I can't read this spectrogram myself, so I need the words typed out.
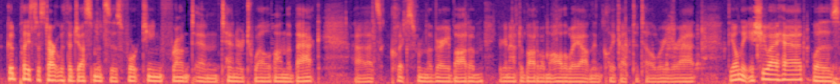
A good place to start with adjustments is 14 front and 10 or 12 on the back. Uh, that's clicks from the very bottom. You're going to have to bottom them all the way out and then click up to tell where you're at. The only issue I had was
